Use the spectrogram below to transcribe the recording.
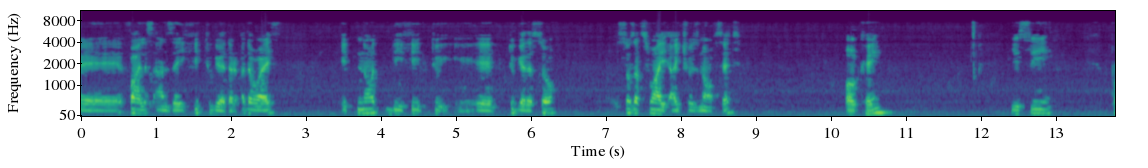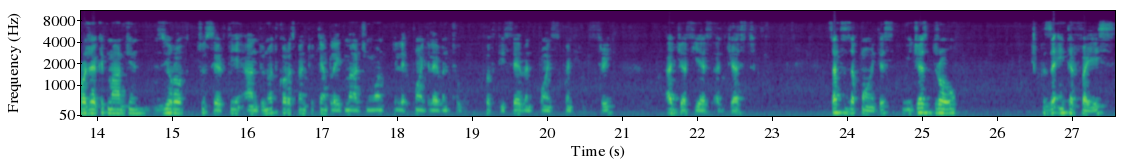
uh, files and they fit together. Otherwise it not be fit to uh, together. So so that's why I choose no offset. Okay. You see project margin 0 to 30 and do not correspond to template margin 1.11 to 57.23 adjust yes adjust. That's the point is we just draw the interface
